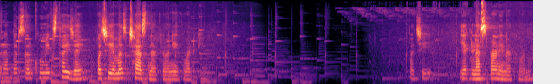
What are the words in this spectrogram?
બરાબર સરખું મિક્સ થઈ જાય, પછી એમાં છાશ નાખવાની એક વાટકી. પછી એક ગ્લાસ પાણી નાખવાનું.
